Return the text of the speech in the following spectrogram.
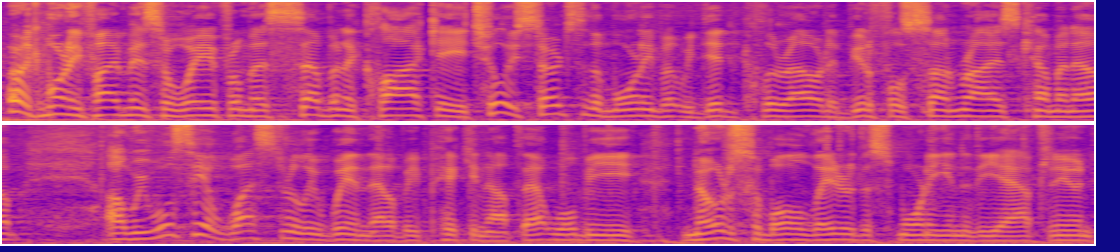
All right, good morning. Five minutes away from a 7 o'clock. A chilly start to the morning, but we did clear out a beautiful sunrise coming up. Uh, we will see a westerly wind that'll be picking up. That will be noticeable later this morning into the afternoon.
